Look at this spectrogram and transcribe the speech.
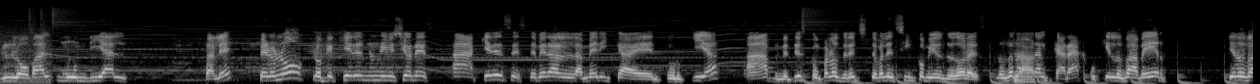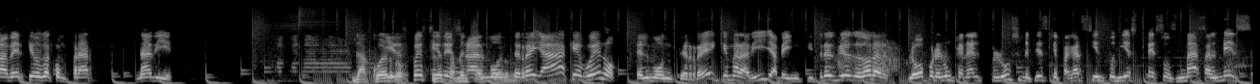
global mundial, ¿vale? Pero no, lo que quieren en Univision es, ah, ¿quieres este, ver al América en Turquía? Ah, pues me tienes que comprar los derechos, te valen 5 millones de dólares. Los van a mandar al carajo. ¿Quién los va a ver? ¿Quién los va a ver? ¿Quién los va a comprar? Nadie. De acuerdo. y después tienes al de. Monterrey. Ah, qué bueno. El Monterrey, qué maravilla. 23 millones de dólares. Lo voy a poner en un canal plus y me tienes que pagar 110 pesos más al mes.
